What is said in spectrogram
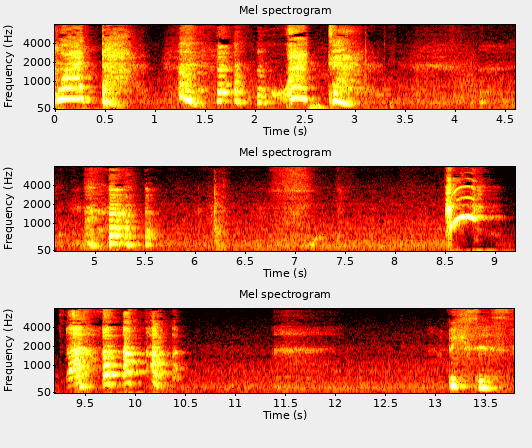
what the? What the? Big sis.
